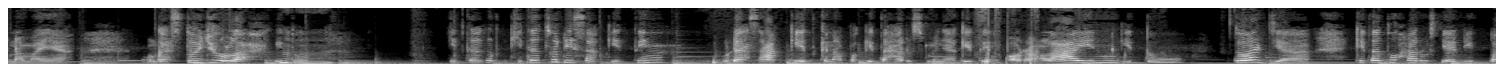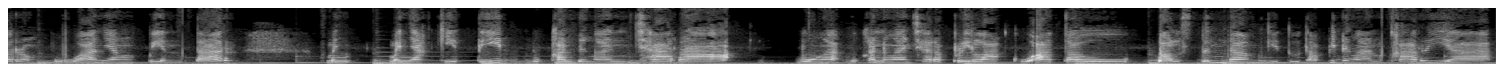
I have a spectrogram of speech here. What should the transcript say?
namanya nggak setuju lah gitu. Mm-mm. kita kita tuh disakitin udah sakit kenapa kita harus menyakitin orang lain gitu? Itu aja. Kita tuh harus jadi perempuan yang pintar men- menyakiti bukan dengan cara bunga bukan dengan cara perilaku atau balas dendam gitu tapi dengan karya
